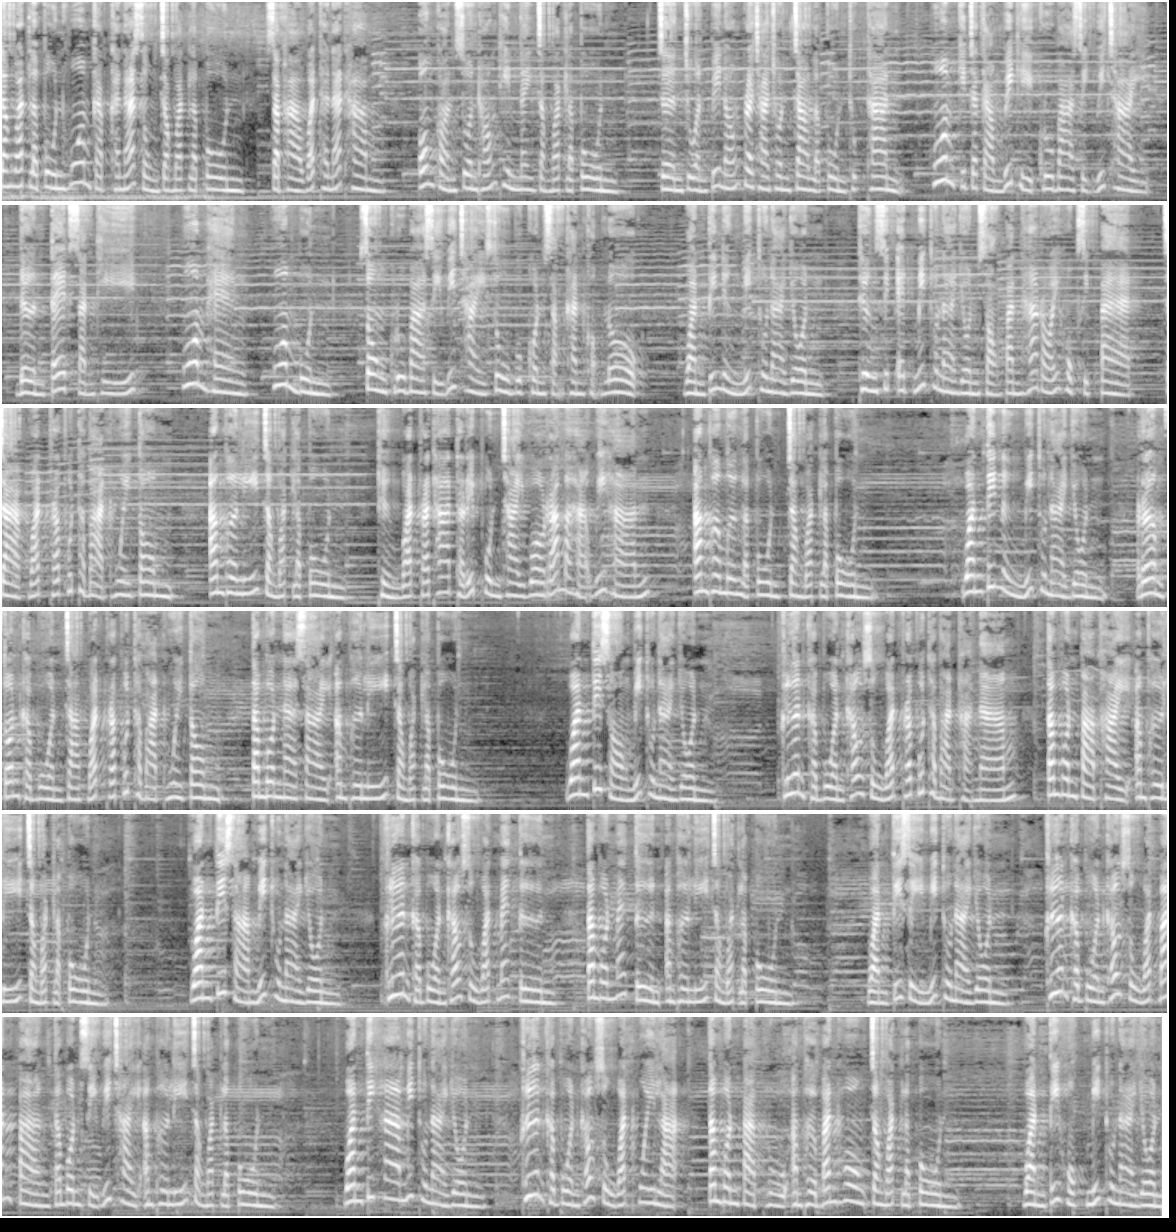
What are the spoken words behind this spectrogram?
จังหวัดละปูนห่วมกับคณะสงฆ์จังหวัดละปูน สภาวัฒนธรรม องค์กรส่วนท้องถิ่นในจังหวัดละปูน เจิญจวนพี่น้องประชาชนเจ้าละปูนทุกท่าน ห่วมกิจกรรมวิถีครูบาศรีวิชัย เดินเต้สันทีห่วมแห่งห่วมบุญส่งครูบาศรีวิชัยสู่บุคคลสำคัญของโลก วันที่หนึ่งมิถุนายน ถึง 11 มิถุนายน 2568 จากวัดพระพุทธบาทห้วยต้มอำเภอลี้จังหวัดละปูน ถึงวัดพระธาตุธริพุนชัยวรมหาวิหารอำเภอเมืองละปูนจังหวัดละปูน วันที่หนึ่งมิถุนายน เริ่มต้นขบวนจากวัดพระพุทธบาทห้วยต้มตำบลนาทรายอำเภอลี้จังหวัดละปูน วันที่สองมิถุนายน เคลื่อนขบวนเข้าสู่วัดพระพุทธบาทผาน้ำ ตำบลป่าไผ่อำเภอลี้จังหวัดละปูน วันที่สามมิถุนายน เคลื่อนขบวนเข้าสู่วัดแม่ตื่นตำบลแม่ตื่นอำเภอลี้จังหวัดละปูน วันที่สี่มิถุนายน เคลื่อนขบวนเข้าสู่วัดบ้านปางตำบลศรีวิชัยอำเภอลี้จังหวัดละปูน วันที่ห้ามิถุนายน เคลื่อนขบวนเข้าสู่วัดห้วยละตำบลป่าพลูอำเภอบ้านโฮงจังหวัดละปูน วันที่ 6 มิถุนายน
